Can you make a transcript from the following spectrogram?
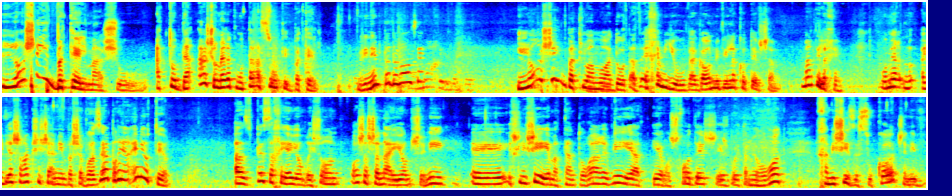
לא שיתבטל משהו, התודעה שאומרת מותר אסור תתבטל. מבינים את הדבר הזה? לא שיתבטלו המועדות, אז איך הם יהיו? והגאון מבין לכותב שם. אמרתי לכם, הוא אומר, יש רק שישה ימים בשבוע, זה הבריאה, אין יותר. אז פסח יהיה יום ראשון, ראש השנה יהיה יום שני, אה, שלישי יהיה מתן תורה, רביעי יהיה, ראש חודש, שיש בו את המאורות, חמישי זה סוכות, שניב,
